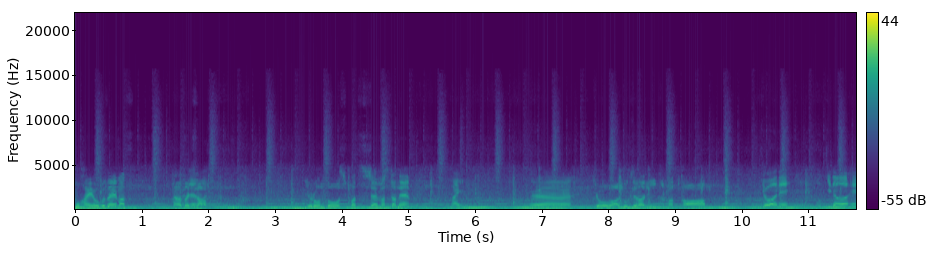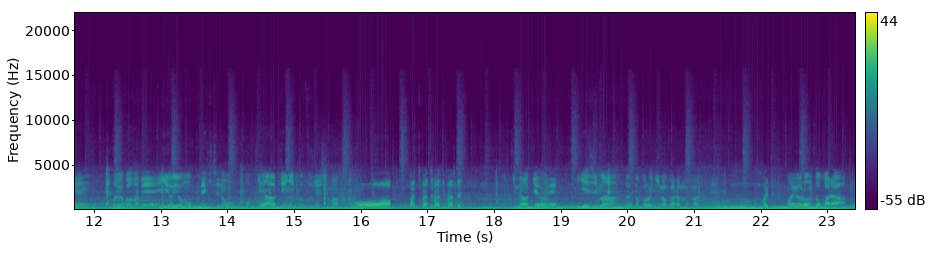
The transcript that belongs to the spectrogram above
おはようございます。長崎さん。与論島出発しちゃいましたね。はい、えー、今日はどちらに行きますか？今日はね沖縄編ということでいよいよ目的地の沖縄県に突入します。おおパチパチパチパチ。沖縄県のね家島というところに今から向かって。はい。まあ与論島から、うん、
